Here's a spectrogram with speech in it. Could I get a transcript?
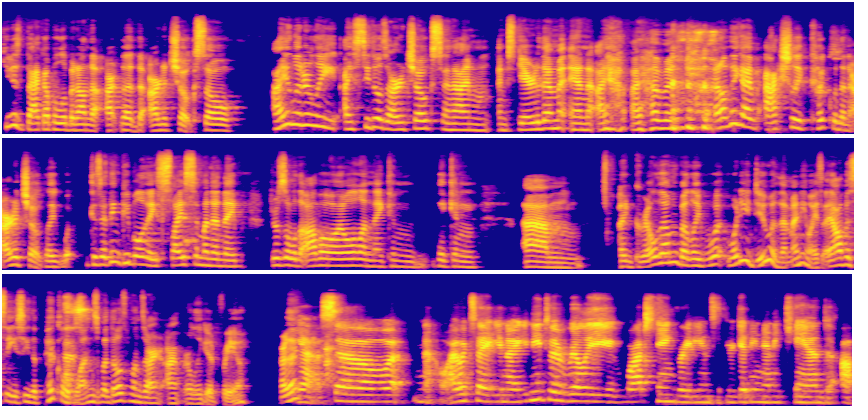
Can you just back up a little bit on the art the, the artichoke? So I literally I see those artichokes and I'm I'm scared of them and I I haven't I don't think I've actually cooked with an artichoke like because I think people they slice them and then they drizzle with olive oil and they can they can um like grill them but like what what do you do with them anyways? I obviously you see the pickled ones but those ones aren't aren't really good for you. Are they? Yeah. So no, I would say you know you need to really watch the ingredients if you're getting any canned uh,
